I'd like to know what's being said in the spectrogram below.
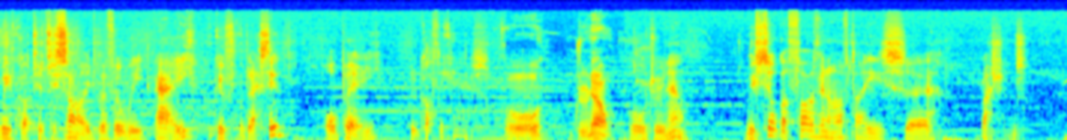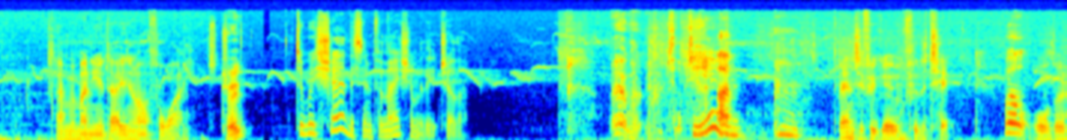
we've got to decide whether we A, go for the blessing, or B, the Gothic House, Or Drunau. or Drunau. We've still got five and a half days uh, rations, and we're only a day and a half away. It's true. Do we share this information with each other? Yeah, It's up to you. Um, depends if we're going for the tip well, or the.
